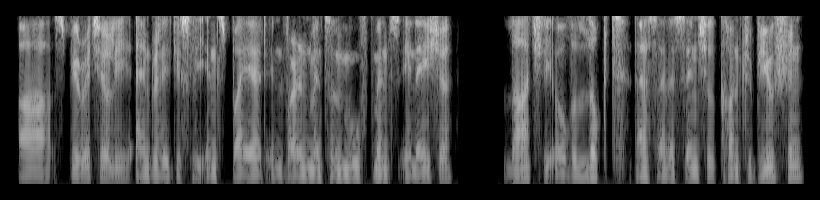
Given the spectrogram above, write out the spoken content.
Are spiritually and religiously inspired environmental movements in Asia largely overlooked as an essential contribution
